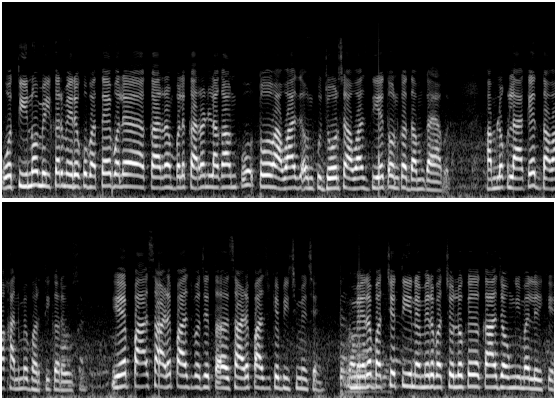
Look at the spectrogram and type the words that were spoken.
वो तीनों मिलकर मेरे को बताए, बोले, कारण बोले करंट लगा उनको। तो आवाज़, उनको ज़ोर से आवाज़ दिए तो उनका दम गया। बोले हम लोग ला के दवाखाने में भर्ती करे उसे। ये पाँच, साढ़े पाँच बजे साढ़े पाँच के बीच में छे। मेरे बच्चे तीन है मेरे बच्चों लोग के कहा जाऊँगी मैं लेके?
